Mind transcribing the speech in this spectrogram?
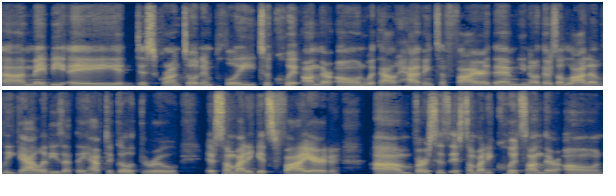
uh, maybe a disgruntled employee to quit on their own without having to fire them. You know, there's a lot of legalities that they have to go through if somebody gets fired um, versus if somebody quits on their own.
